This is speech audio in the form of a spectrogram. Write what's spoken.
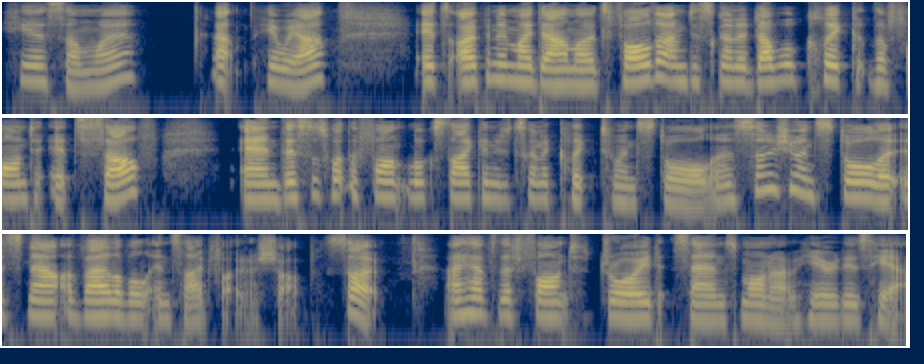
here somewhere. Ah, here we are. It's open in my downloads folder. I'm just going to double click the font itself and this is what the font looks like and you're just going to click to install and as soon as you install it it's now available inside Photoshop. So I have the font Droid Sans Mono. Here it is here.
